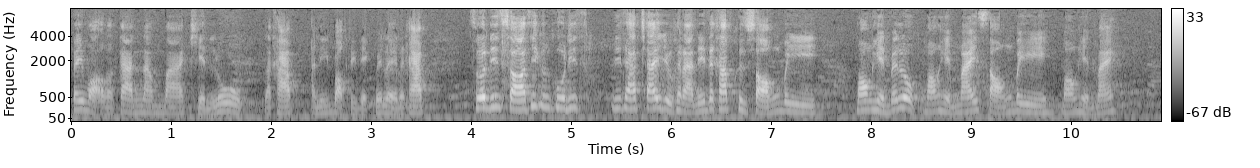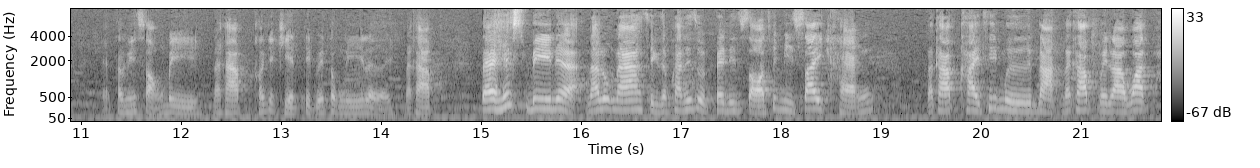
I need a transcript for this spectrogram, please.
ไม่เหมาะกับการนำมาเขียนรูปนะครับ อันนี้บอกเด็กๆไว้เลยนะครับ ส่วนดินสอที่คุณครูนิทัศใช้อยู่ขณะนี้นะครับ คือ 2B มองเห็นไหมลูกมองเห็นไหม 2B มองเห็นไหมเนี่ยตรงนี้ 2B นะครับเขาจะเขียนติดไว้ตรงนี้เลยนะครับ แต่ HB เนี่ยนะลูกนะสิ่งสำคัญที่สุดเป็นดินสอที่มีไส้แข็ง นะครับใครที่มือหนักนะครับเวลาวาดภ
